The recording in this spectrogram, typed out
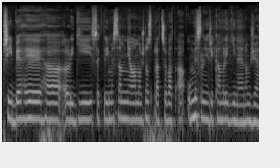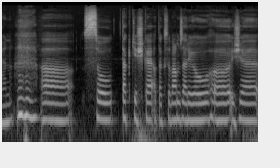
příběhy lidí, se kterými jsem měla možnost pracovat, a umyslně říkám lidí, nejenom žen, mm-hmm. jsou tak těžké a tak se vám zarijou, že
